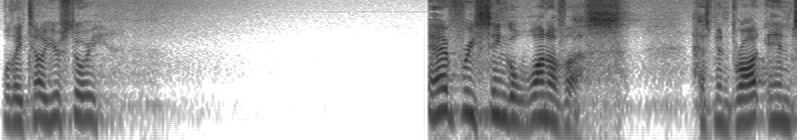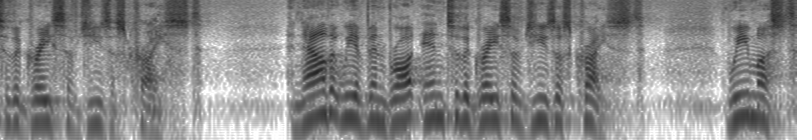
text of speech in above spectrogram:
Will they tell your story? Every single one of us has been brought into the grace of Jesus Christ. And now that we have been brought into the grace of Jesus Christ, we must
